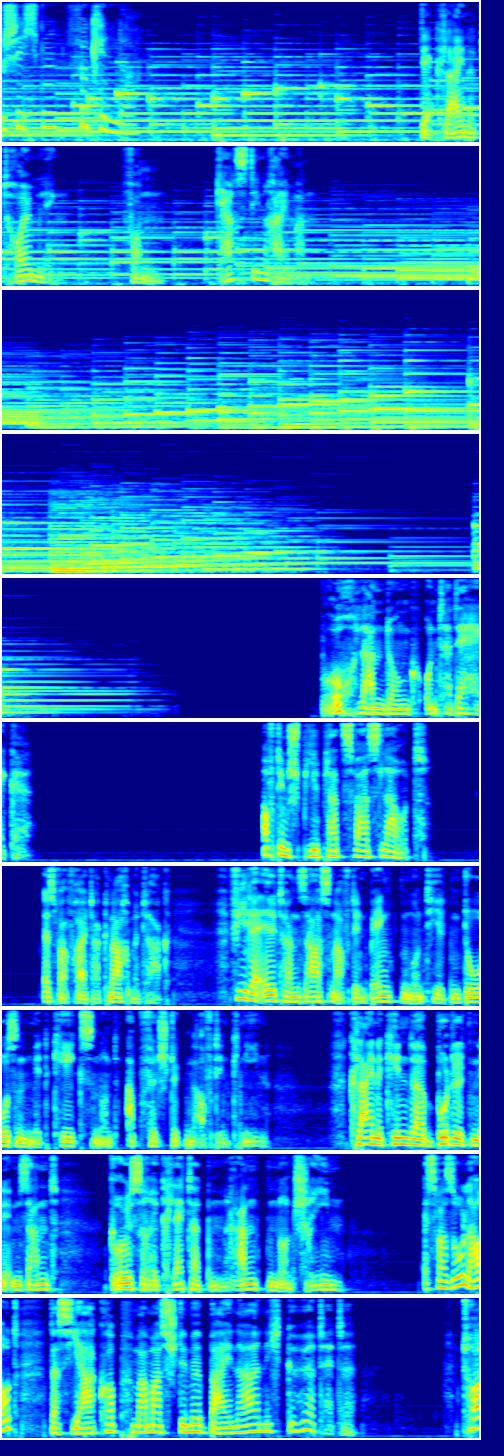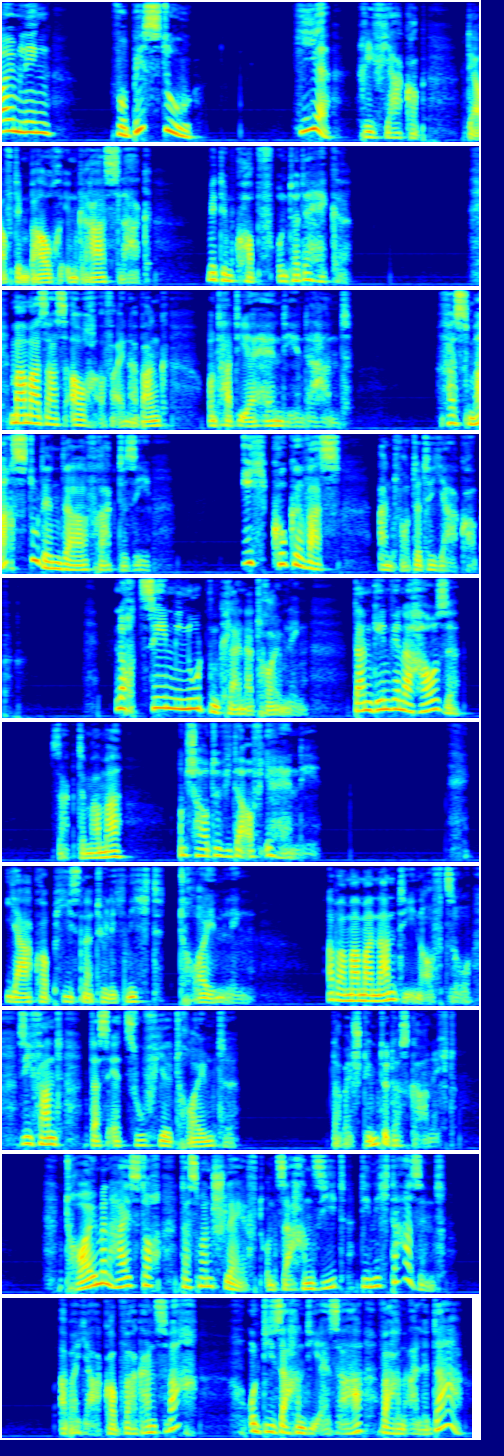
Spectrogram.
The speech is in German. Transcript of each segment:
Hörgeschichten für Kinder. Der kleine Träumling von Kerstin Reimann. Bruchlandung unter der Hecke. Auf dem Spielplatz war es laut. Es war Freitagnachmittag. Viele Eltern saßen auf den Bänken und hielten Dosen mit Keksen und Apfelstücken auf den Knien. Kleine Kinder buddelten im Sand, größere kletterten, rannten und schrien. Es war so laut, dass Jakob Mamas Stimme beinahe nicht gehört hätte. Träumling, wo bist du? Hier, rief Jakob, der auf dem Bauch im Gras lag, mit dem Kopf unter der Hecke. Mama saß auch auf einer Bank und hatte ihr Handy in der Hand. Was machst du denn da? fragte sie. Ich gucke was, antwortete Jakob. Noch zehn Minuten, kleiner Träumling, dann gehen wir nach Hause, sagte Mama und schaute wieder auf ihr Handy. Jakob hieß natürlich nicht Träumling, aber Mama nannte ihn oft so. Sie fand, dass er zu viel träumte. Dabei stimmte das gar nicht. Träumen heißt doch, dass man schläft und Sachen sieht, die nicht da sind. Aber Jakob war ganz wach, und die Sachen, die er sah, waren alle da.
